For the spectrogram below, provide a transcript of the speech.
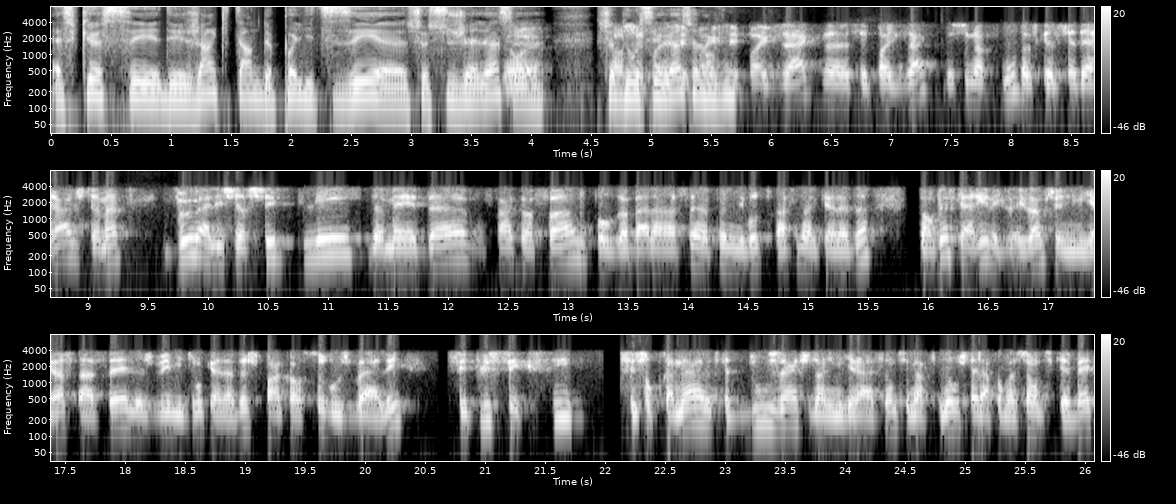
Est-ce que c'est des gens qui tentent de politiser ce sujet-là, ce, dossier-là, selon vous? C'est pas exact, c'est pas exact, M. Martineau, parce que le fédéral, justement, veut aller chercher plus de main-d'œuvre francophone pour rebalancer un peu le niveau de français dans le Canada. Donc là, ce qui arrive, exemple, je suis un immigrant français, là, je vais immigrer au Canada, je suis pas encore sûr où je vais aller. C'est plus sexy. C'est surprenant. Ça fait 12 ans que je suis dans l'immigration, M. Martineau, je fais la promotion du Québec.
